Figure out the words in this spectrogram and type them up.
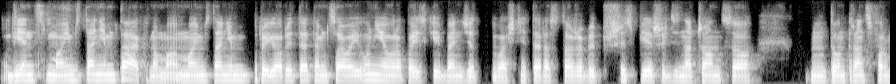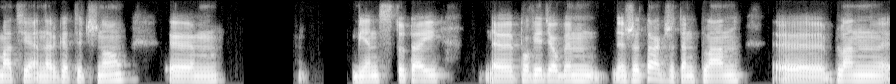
Więc moim zdaniem tak, no moim zdaniem priorytetem całej Unii Europejskiej będzie właśnie teraz to, żeby przyspieszyć znacząco mm, tą transformację energetyczną. Więc tutaj powiedziałbym, że tak, że ten plan, e, plan e,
